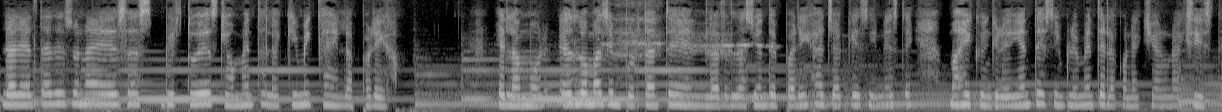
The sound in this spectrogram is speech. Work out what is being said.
la lealtad es una de esas virtudes que aumenta la química en la pareja. El amor es lo más importante en la relación de pareja ya que sin este mágico ingrediente simplemente la conexión no existe.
